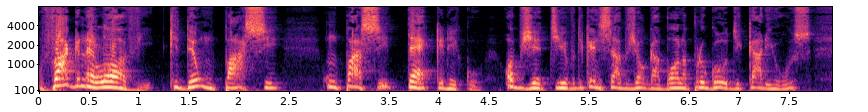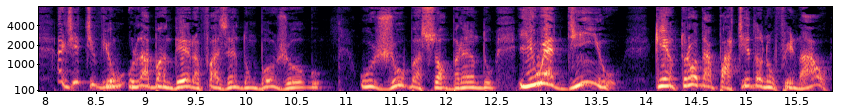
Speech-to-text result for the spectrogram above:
Wagner Love, que deu um passe, um passe técnico, objetivo de quem sabe jogar bola para o gol de Cariús. A gente viu o Labandeira fazendo um bom jogo, o Juba sobrando e o Edinho que entrou na partida no final,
